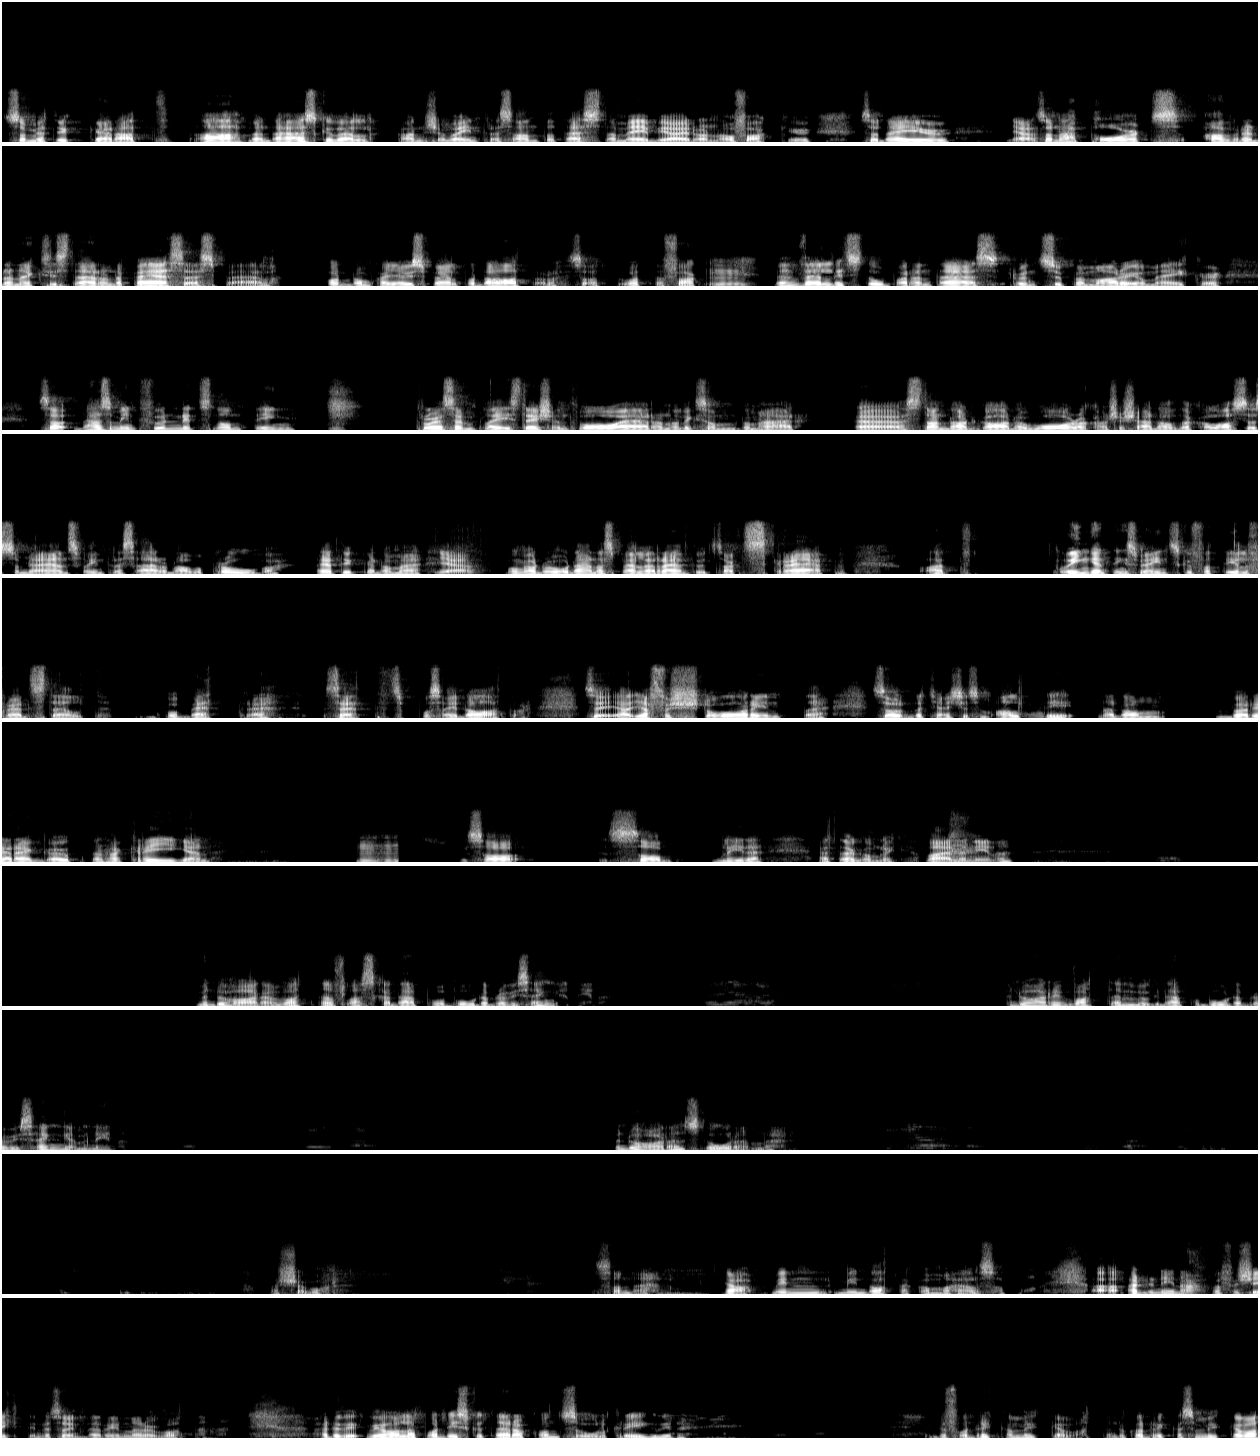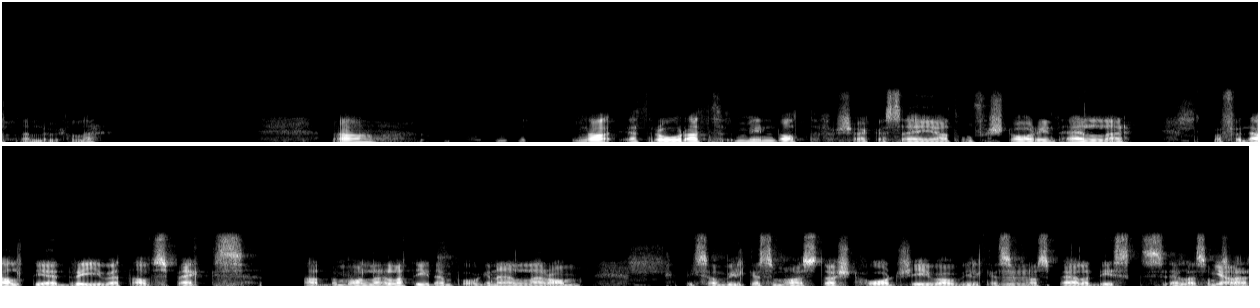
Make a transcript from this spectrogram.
som jag tycker att ah, men det här skulle väl kanske vara intressant att testa. Maybe I don't know, fuck you. Så det är ju yeah. sådana ports av redan existerande PC-spel. Och de kan jag ju spela på dator. Så att, what the fuck. Mm. Men väldigt stor parentes runt Super Mario Maker. Så det har som inte funnits någonting tror jag sen Playstation 2-äran och liksom de här uh, standard God of War och kanske Shadow of the Colossus som jag ens var intresserad av att prova. Jag tycker de är yeah. många av de moderna spelen rent ut sagt skräp. Att, och ingenting som jag inte skulle få tillfredsställt på bättre sätt på sig dator. Så jag, jag, förstår inte. Så det känns ju som alltid när de börjar ägga upp de här krigen. Mm -hmm. Så, så blir det ett ögonblick. Vad är det Nina? Men du har en vattenflaska där på bordet bredvid sängen. Men du har en vattenmugg där på bordet bredvid sängen Nina. Men du har en stor en där. Varsågod. Sådär. Ja, min, min dotter kommer och hälsa på. Är du Nina, var försiktig nu så inte rinner ur vatten. Hörde, vi, vi håller på att diskutera konsolkrig. Du får dricka mycket vatten. Du kan dricka så mycket vatten du vill. Ja. No, jag tror att min dotter försöker säga att hon förstår inte heller varför det alltid är drivet av spex. Att de håller hela tiden på och gnäller om liksom vilka som har störst hårdskiva och vilka som mm. har spelat disks eller som ja.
